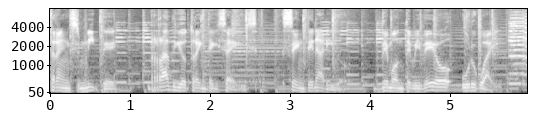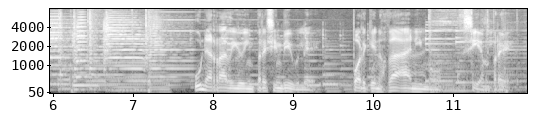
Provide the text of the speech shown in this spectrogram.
Transmite Radio 36, Centenario, de Montevideo, Uruguay. Una radio imprescindible, porque nos da ánimo siempre.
